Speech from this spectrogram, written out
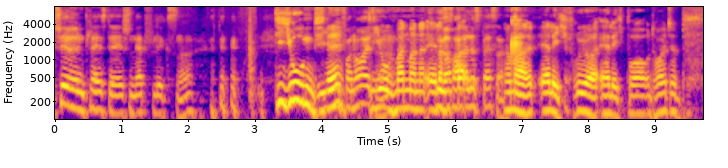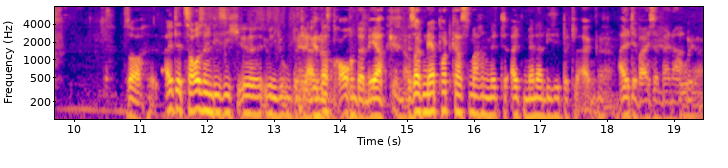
Chillen, Playstation, Netflix. Ne? Die Jugend, Die ne? Jugend von heute, Die Jugend, ne? Mann, Mann, ey, Früher war alles besser. Hör mal, ehrlich, früher, ehrlich, boah, und heute, pff. So, alte Zauseln, die sich äh, über die Jugend beklagen, genau. das brauchen wir mehr. Genau. Wir sollten mehr Podcasts machen mit alten Männern, die sich beklagen. Ja. Alte, weise Männer. Oh ja.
